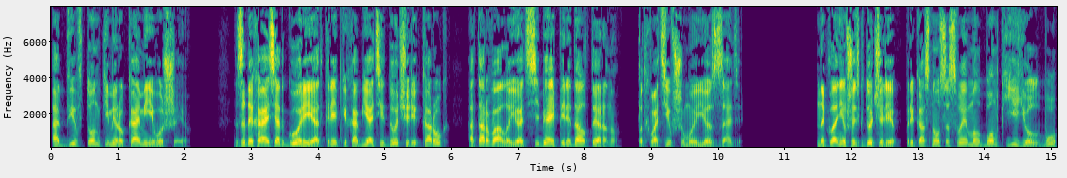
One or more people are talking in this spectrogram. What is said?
обвив тонкими руками его шею. Задыхаясь от горя и от крепких объятий дочери, Карук оторвал ее от себя и передал Террану, подхватившему ее сзади. Наклонившись к дочери, прикоснулся своим лбом к ее лбу,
